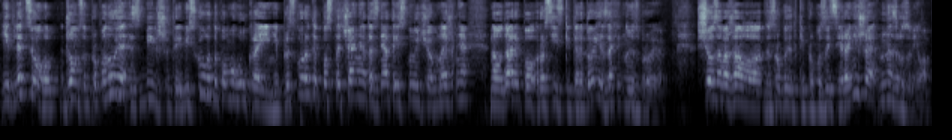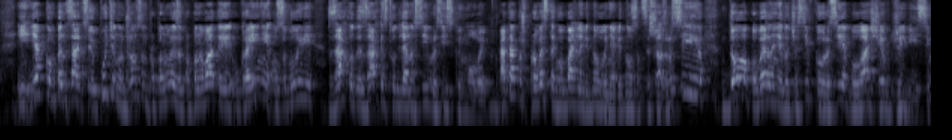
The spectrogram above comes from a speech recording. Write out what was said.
І для цього Джонсон пропонує збільшити військову допомогу Україні, прискорити постачання та зняти існуючі обмеження на удари по російській території західною зброєю. Що заважало зробити такі пропозиції раніше, не зрозуміло. І як компенсацію Путіну Джонсон пропонує запропонувати Україні особливі заходи захисту для носіїв російської мови, а також провести глобальне відновлення відносин США з Росією до повернення до часів, коли Росія була ще в G8.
